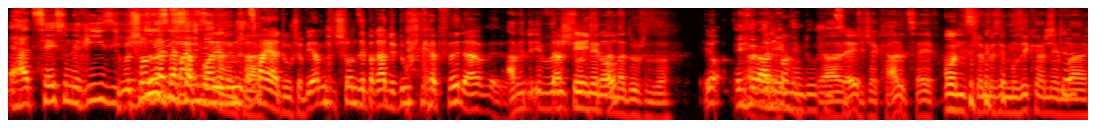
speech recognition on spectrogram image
Er hat safe so eine riesige. Du bist schon sein eine bester Freund an dem eine Tag. Zweierdusche. Wir haben schon separate Duschköpfe, da, Aber ihr da würdet schon ich nebeneinander drauf. duschen so. Ja, Ich würde auch neben dem duschen. Ja, Safe. DJ Khaled, safe. Und Schön ein bisschen Musik hören nebenbei.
